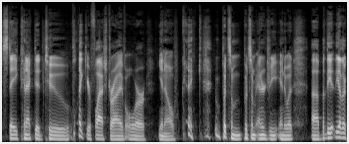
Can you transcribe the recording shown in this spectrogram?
stay connected to like your flash drive or you know put some put some energy into it. Uh, but the the other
